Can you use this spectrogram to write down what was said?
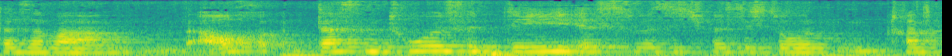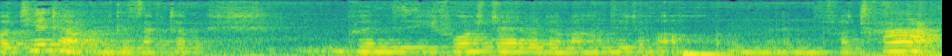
dass aber auch das ein Tool für die ist, was ich, was ich so transportiert habe und gesagt habe, können Sie sich vorstellen oder machen Sie doch auch einen, einen Vertrag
